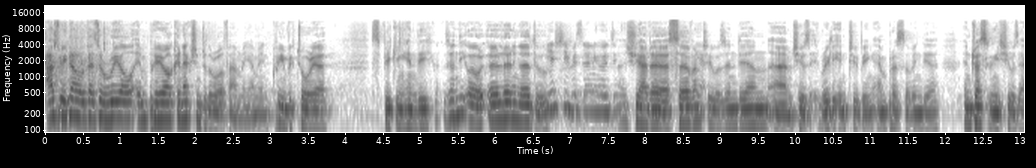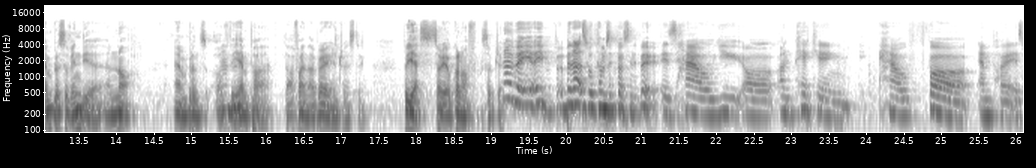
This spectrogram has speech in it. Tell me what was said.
as we know, there's a real imperial connection to the royal family. I mean, Queen Victoria speaking Hindi, Hindi or uh, learning Urdu. Yes, she was learning Urdu. She had a servant Yeah. who was Indian. Um, she was really into being Empress of India. Interestingly, she was Empress of India and not Empress of the Empire. I find that very interesting. But yes, sorry, I've gone off subject. No, but, but that's what comes across in the book is how you are unpicking how far empire is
